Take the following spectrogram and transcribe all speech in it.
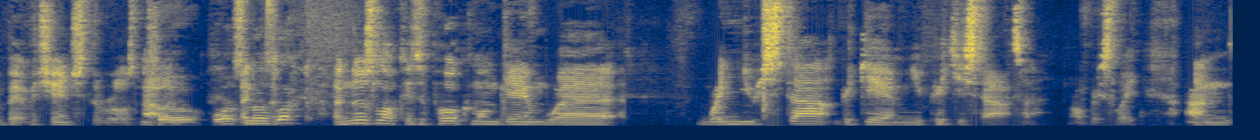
A bit of a change to the rules. Now, So what's and- Nuzlocke? a Nuzlocke is a Pokemon game where when you start the game, you pick your starter, obviously, and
